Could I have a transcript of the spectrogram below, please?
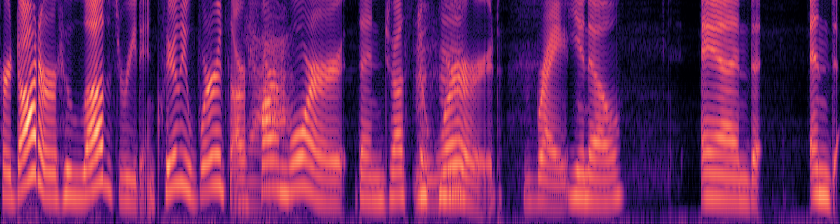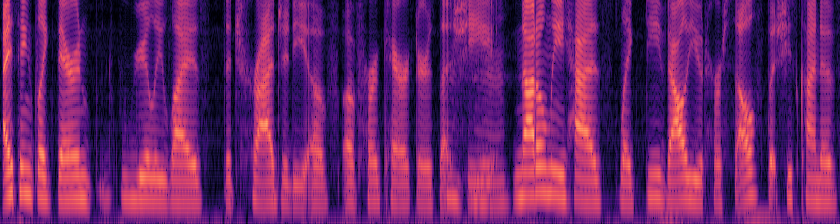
her daughter, who loves reading, clearly words are far more than just a Mhm. word right you know and and i think like therein really lies the tragedy of of her characters that she Mhm. not only has like devalued herself but she's kind of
